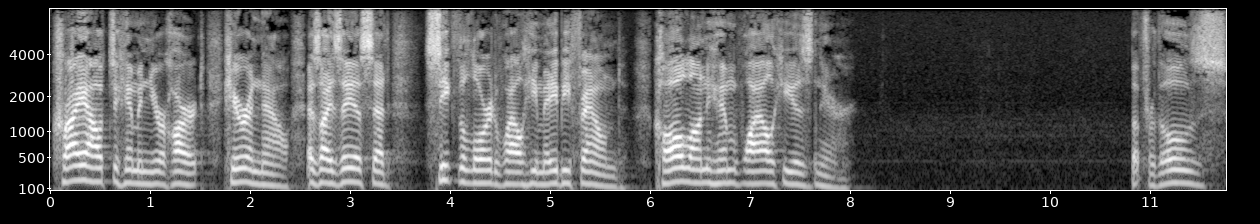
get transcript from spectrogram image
Cry out to him in your heart here and now. As Isaiah said, Seek the Lord while he may be found, call on him while he is near. But for those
